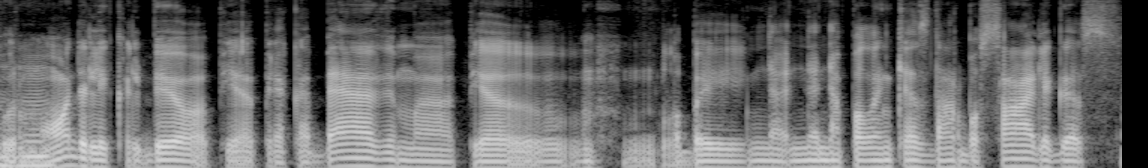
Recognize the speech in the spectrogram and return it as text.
kur Mhm. modeliai kalbėjo apie priekabiavimą apie labai ne ne nepalankias darbo sąlygas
